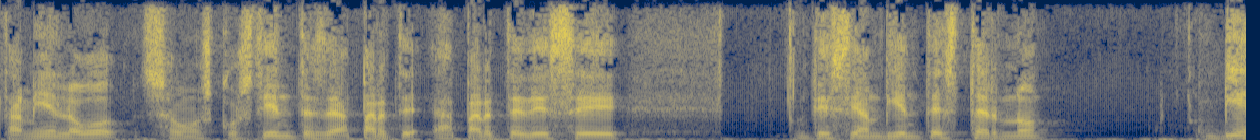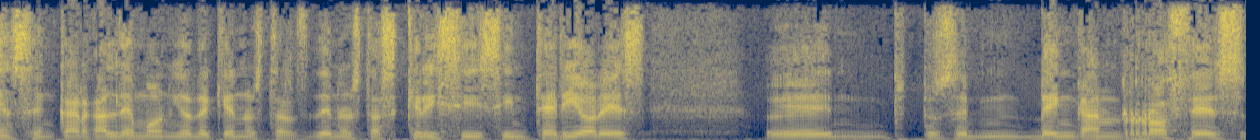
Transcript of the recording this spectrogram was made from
También luego somos conscientes de, aparte, aparte de ese, de ese ambiente externo, bien se encarga el demonio de que nuestras, de nuestras crisis interiores eh, pues vengan roces,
